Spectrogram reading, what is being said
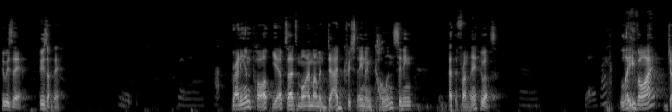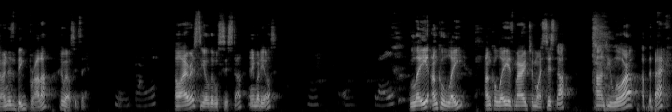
Who is there? Who's up there? Granny and Pop, yep. So that's my mum and dad, Christine and Colin, sitting at the front there. Who else? Levi. Levi, Jonah's big brother. Who else is there? Oh, Iris, your little sister. Anybody else? Lee, Uncle Lee. Uncle Lee is married to my sister, Auntie Laura, up the back.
